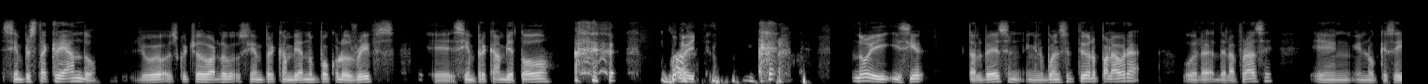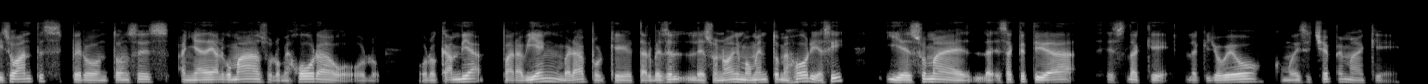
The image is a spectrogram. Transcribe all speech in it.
siempre está creando. Yo escucho a Eduardo siempre cambiando un poco los riffs, eh, siempre cambia todo. no, y, y, tal vez en, el buen sentido de la palabra, o de la, frase en, lo que se hizo antes, pero entonces añade algo más o lo mejora o, lo, o lo, cambia para bien, ¿verdad? Porque tal vez le sonó en el momento mejor y así. Y eso, ma, esa creatividad es la que, la que yo veo, como dice Chepe, ma, que,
